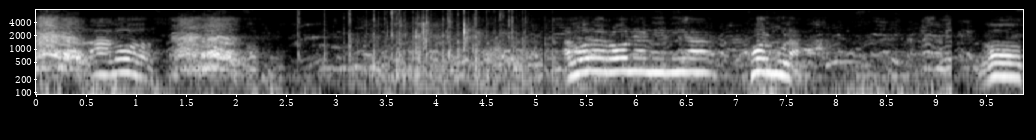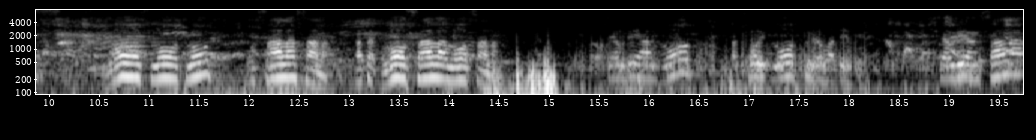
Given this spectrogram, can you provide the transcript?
karu. Ba los. Ba los. Allora Rona linea formula. Los, los, los, los, o sala, sala. Kata los, sala, los, sala. Udehan los, tak soit los tuira watete. Se udehan sala,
